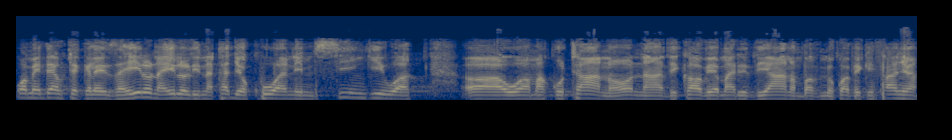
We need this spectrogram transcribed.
wameendelea kutekeleza hilo, na hilo linatajwa kuwa ni msingi wa, uh, wa makutano na vikao vya maridhiano ambavyo vimekuwa vikifanywa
